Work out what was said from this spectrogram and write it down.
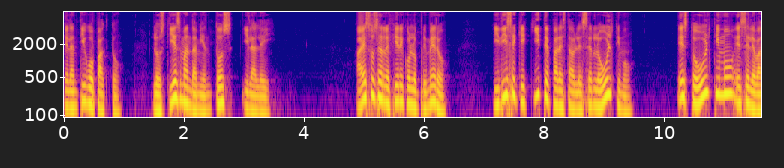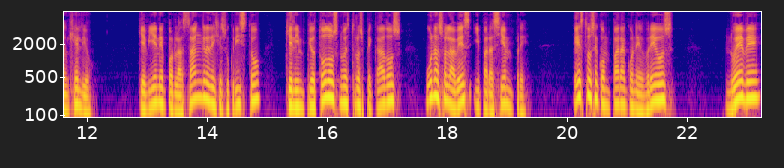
el antiguo pacto, los diez mandamientos y la ley. A eso se refiere con lo primero, y dice que quite para establecer lo último. Esto último es el Evangelio, que viene por la sangre de Jesucristo, que limpió todos nuestros pecados una sola vez y para siempre. Esto se compara con Hebreos 9,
